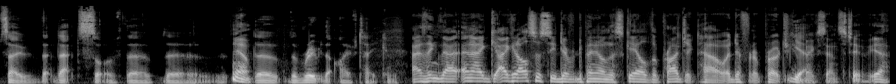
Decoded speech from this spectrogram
So that that's sort of the the Yeah. the the route that I've taken. I think that, and I, I could also see different depending on the scale of the project, how a different approach can Yeah. make sense too. Yeah,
